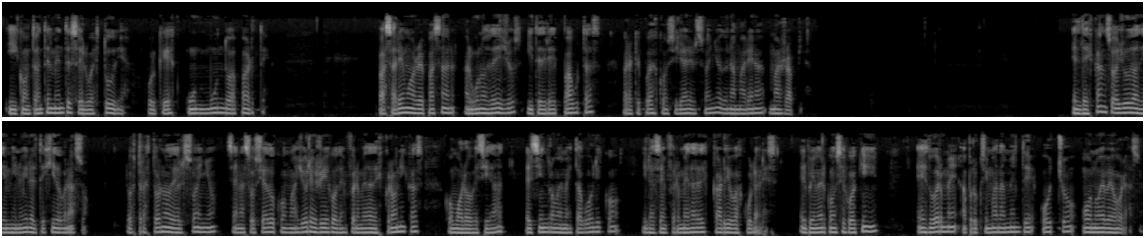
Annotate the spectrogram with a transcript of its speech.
y constantemente se lo estudia porque es un mundo aparte. Pasaremos a repasar algunos de ellos y te diré pautas para que puedas conciliar el sueño de una manera más rápida. El descanso ayuda a disminuir el tejido graso. Los trastornos del sueño se han asociado con mayores riesgos de enfermedades crónicas como la obesidad, el síndrome metabólico y las enfermedades cardiovasculares. El primer consejo aquí es duerme aproximadamente 8 o 9 horas.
